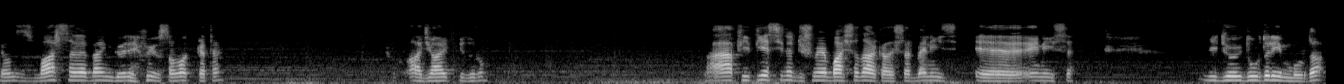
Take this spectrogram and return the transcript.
Yalnız varsa ve ben göremiyorsam hakikaten çok acayip bir durum. Aa, FPS yine düşmeye başladı arkadaşlar. Ben iyisi, eee, en iyisi videoyu durdurayım burada.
